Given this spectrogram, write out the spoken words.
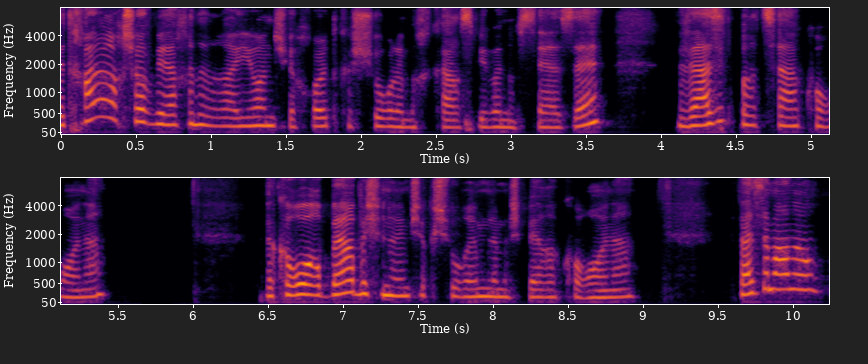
והתחלנו לחשוב ביחד על רעיון שיכול להיות קשור למחקר סביב הנושא הזה, ואז התפרצה הקורונה, וקרו הרבה הרבה שינויים שקשורים למשבר הקורונה, ואז אמרנו,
